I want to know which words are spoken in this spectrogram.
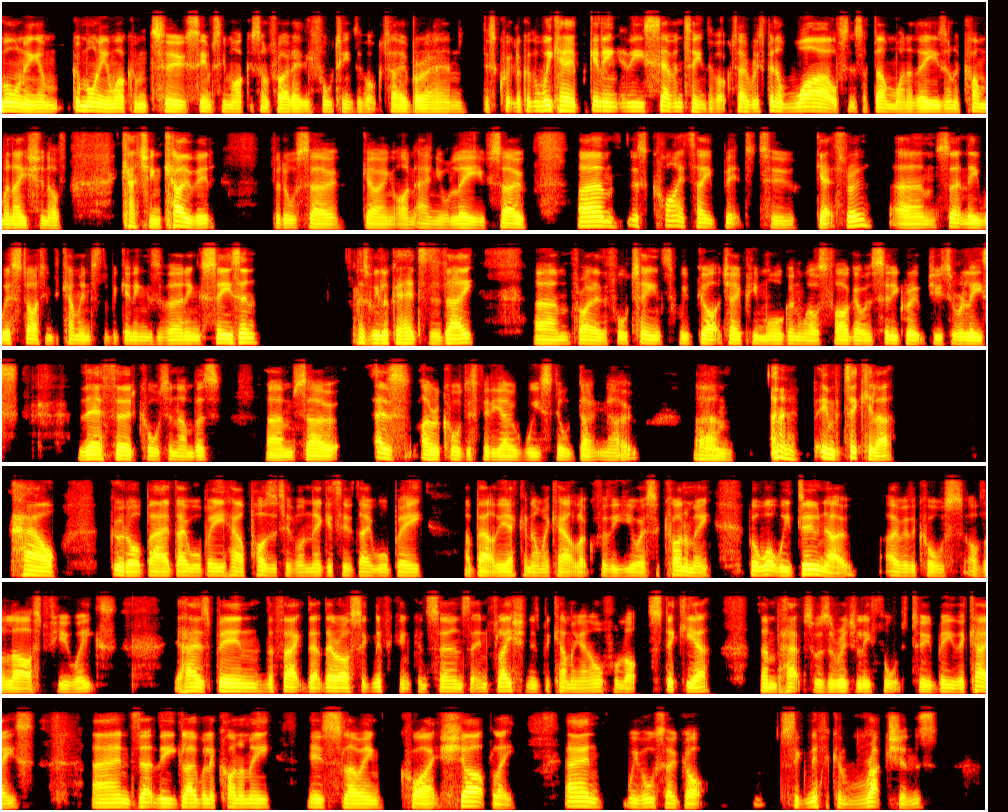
Morning and good morning and welcome to CMC Markets on Friday, the 14th of October. And this quick look at the weekend beginning the 17th of October. It's been a while since I've done one of these on a combination of catching COVID, but also going on annual leave. So um, there's quite a bit to get through. Um, certainly, we're starting to come into the beginnings of earnings season. As we look ahead to today, um, Friday the 14th, we've got JP Morgan, Wells Fargo and Citigroup due to release their third quarter numbers. Um, so as I record this video, we still don't know, um, in particular, how good or bad they will be, how positive or negative they will be about the economic outlook for the US economy. But what we do know over the course of the last few weeks has been the fact that there are significant concerns that inflation is becoming an awful lot stickier than perhaps was originally thought to be the case and that the global economy is slowing quite sharply. And we've also got significant ructions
